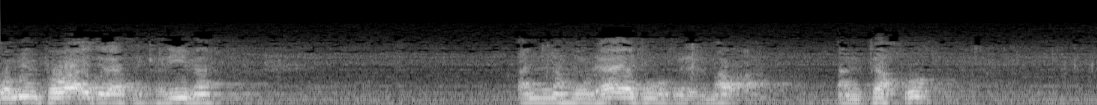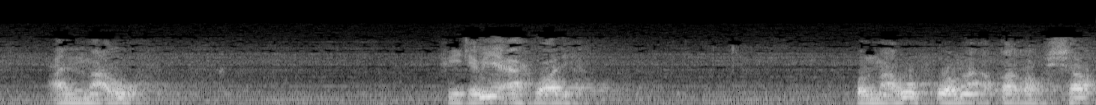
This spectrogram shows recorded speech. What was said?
ومن فوائد الآية الكريمة أنه لا يجوز للمرأة أن تخرج عن المعروف. في جميع أحوالها. والمعروف هو ما أقره الشرع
